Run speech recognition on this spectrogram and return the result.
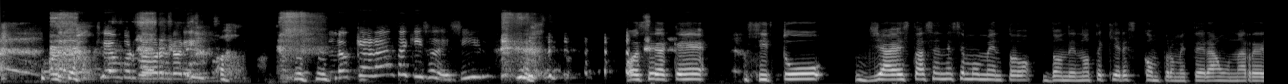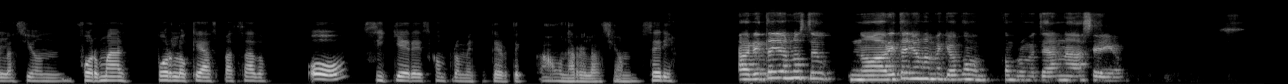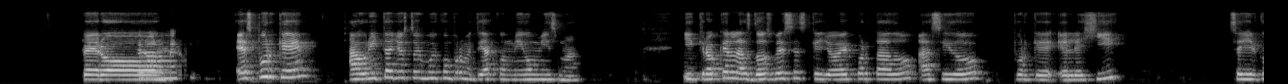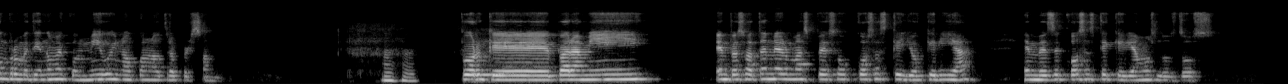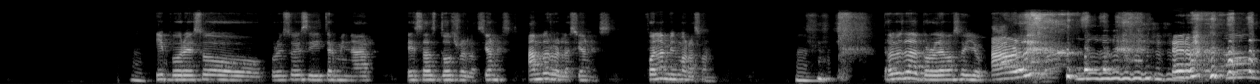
Traducción, por favor, Gloria. Lo que Aranza quiso decir. O sea que si tú ya estás en ese momento donde no te quieres comprometer a una relación formal por lo que has pasado, o si quieres comprometerte a una relación seria. Ahorita yo no estoy, no, ahorita yo no me quiero com- comprometer a nada serio. Pero, Pero a lo mejor. es porque ahorita yo estoy muy comprometida conmigo misma. Y creo que las dos veces que yo he cortado ha sido porque elegí seguir comprometiéndome conmigo y no con la otra persona. Porque para mí empezó a tener más peso cosas que yo quería en vez de cosas que queríamos los dos. Y por eso, por eso decidí terminar esas dos relaciones, ambas relaciones. Fue la misma razón. Tal vez la del problema soy yo. Ah, pero,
